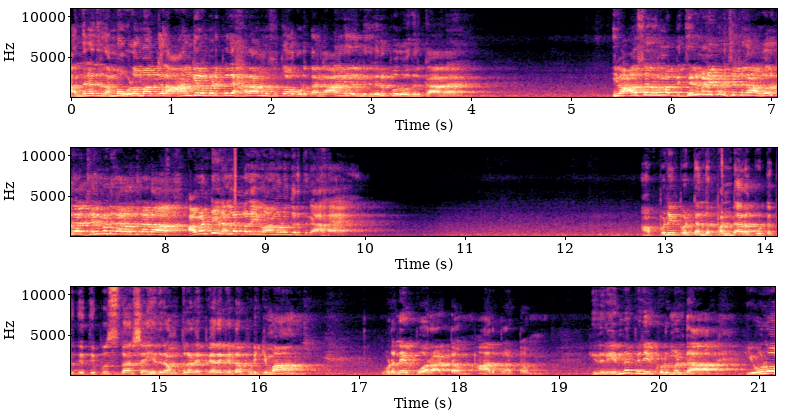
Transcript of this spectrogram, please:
அந்த நேரத்தில் நம்ம உலமாக்கள் ஆங்கிலம் படிப்பதே ஹராம சுத்தமாக கொடுத்தாங்க. ஆங்கிலம் மீது வெறுப்பு வருவதற்காக. இவன் அவசரமாக ஜெர்மனி படிச்சிட்டு இருக்கான். ஒரு கால் ஜெர்மனி வந்துட்டாடா அவன்கிட்ட நல்ல பதவி வாங்கணுங்கிறதுக்காக. அப்படிப்பட்ட அந்த பண்டார கூட்டத்துக்கு திப்பு சுல்தான் ஷஹீத் ரஹமத்துல்லாஹி பேரை கேட்டால் பிடிக்குமா? உடனே போராட்டம் ஆர்ப்பாட்டம். இதில் என்ன பெரிய குடும்பம்டா இவ்வளோ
